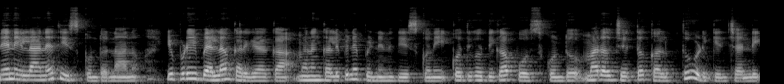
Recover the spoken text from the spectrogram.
నేను ఇలానే తీసుకుంటున్నాను. ఇప్పుడు ఈ బెల్లం కరిగాక మనం కలిపిన పిండిని తీసుకుని కొద్ది కొద్దిగా పోసుకుంటూ మరో చేత్తో కలుపుతూ ఉడికించండి.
